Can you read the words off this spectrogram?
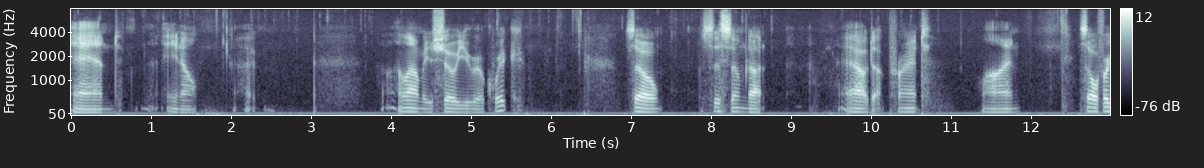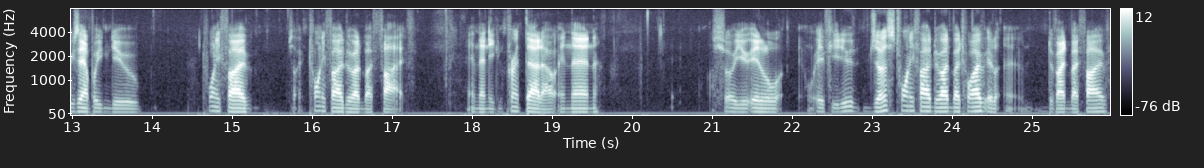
And, you know, uh, allow me to show you real quick. So system.out.print line. So for example, you can do 25, sorry, 25 divided by 5 and then you can print that out. And then I'll show you it'll if you do just 25 divided by 12 it'll uh, divide by 5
